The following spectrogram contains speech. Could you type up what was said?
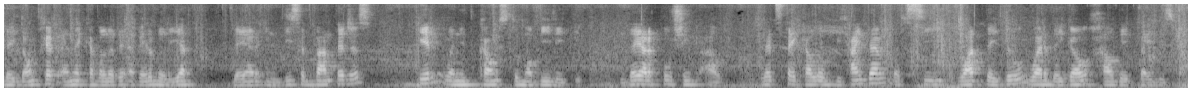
They don't have any cavalry available yet. They are in disadvantages here when it comes to mobility. They are pushing out. Let's take a look behind them. Let's see what they do, where they go, how they play this one.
